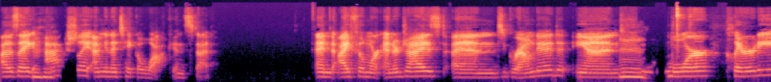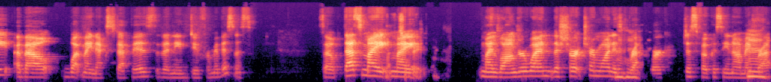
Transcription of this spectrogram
I was like, mm-hmm. actually, I'm going to take a walk instead and I feel more energized and grounded and mm. More clarity about what my next step is that I need to do for my business. So that's my that's my great. my longer one. The short term one is mm-hmm. breath work, just focusing on my mm. breath,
